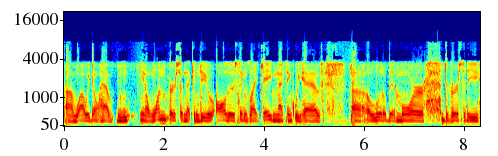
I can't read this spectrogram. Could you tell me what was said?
uh, while we don't have, you know, one person that can do all those things like Caden, I think we have uh, a little bit more diversity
